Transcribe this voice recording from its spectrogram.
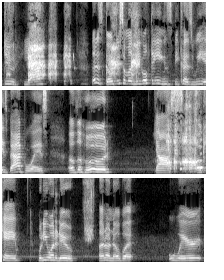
Dude, yeah. Let us go do some illegal things because we is bad boys of the hood. Yes. Okay. What do you want to do? I don't know, but we're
